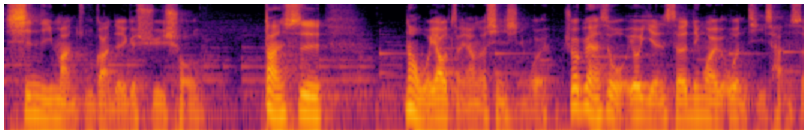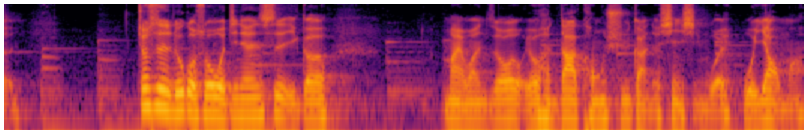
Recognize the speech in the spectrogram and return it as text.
心理满足感的一个需求，但是那我要怎样的性行为，就会变成是我又延伸另外一个问题产生，就是如果说我今天是一个买完之后有很大空虚感的性行为，我要吗？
